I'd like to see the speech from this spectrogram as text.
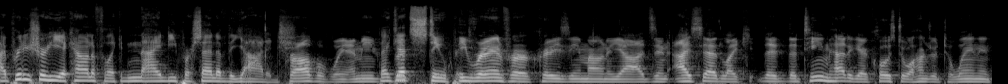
I'm pretty sure he accounted for like 90 percent of the yardage. Probably. I mean, Like that's stupid. he ran for a crazy amount of yards, and I said like the the team had to get close to 100 to win, and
